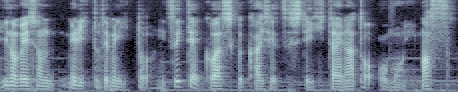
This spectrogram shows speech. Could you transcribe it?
リノベーションメリットデメリットについて詳しく解説していきたいなと思います。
